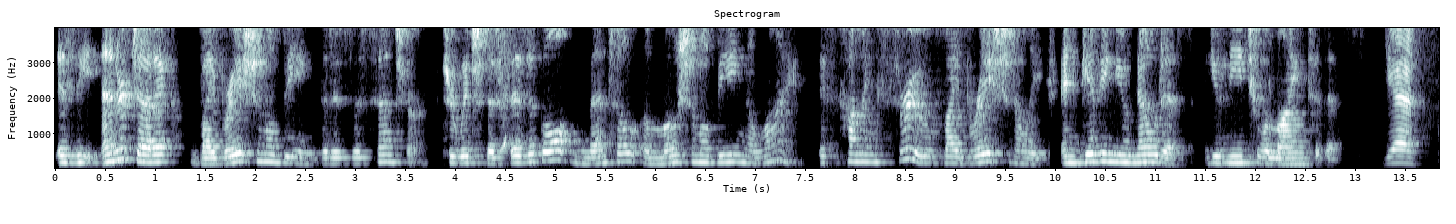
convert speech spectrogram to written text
is the energetic vibrational being that is the center through which the physical, mental, emotional being align is coming through vibrationally and giving you notice you need to align to this. Yes.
